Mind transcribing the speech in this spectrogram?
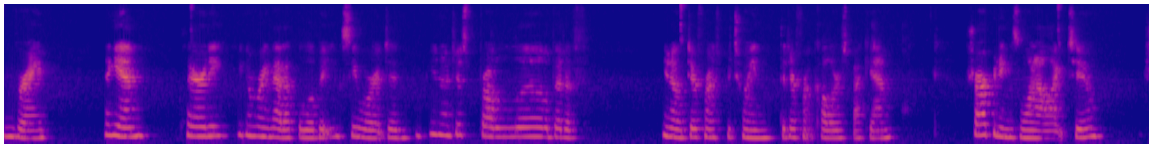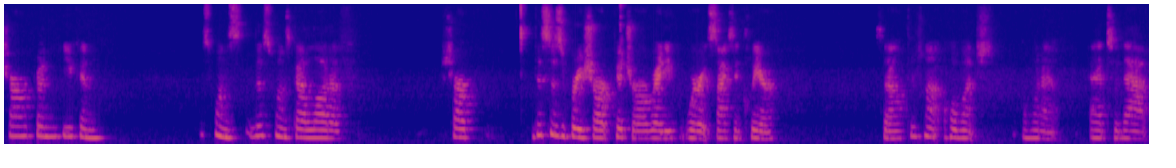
and grain. Again, clarity, you can bring that up a little bit. You can see where it did, you know, just brought a little bit of, you know, difference between the different colors back in. Sharpening is one I like too. Sharpen, you can, this one's, this one's got a lot of sharp, this is a pretty sharp picture already where it's nice and clear. So there's not a whole bunch I want to add to that.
